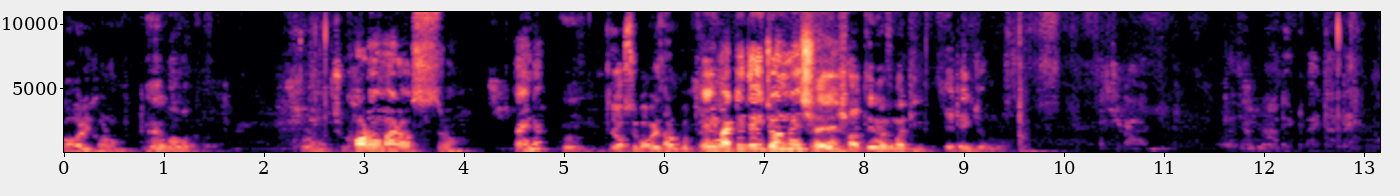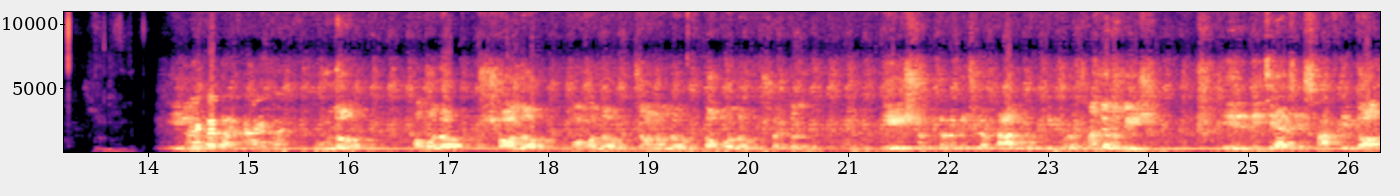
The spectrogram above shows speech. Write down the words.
বাবারই খরম হ্যাঁ বাবা খরম হচ্ছে। খড়ম আর অস্ত্র। তাই না? এই অস্ত্র বাবাই ধারণ করতে এই মাটিতেই হ্যাঁ জন্মেছিলেন এই হাত মাটি এটাই জন্ম ভূলোক অবলোক স্বলোক মহলোক জনলোক তপলোক সত্যলোক। এই সত্যলোকে ছিল কালকুট ত্রিপুর ঝাঁঝালো বিষ এর নিচে আছে সাতটি তল।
